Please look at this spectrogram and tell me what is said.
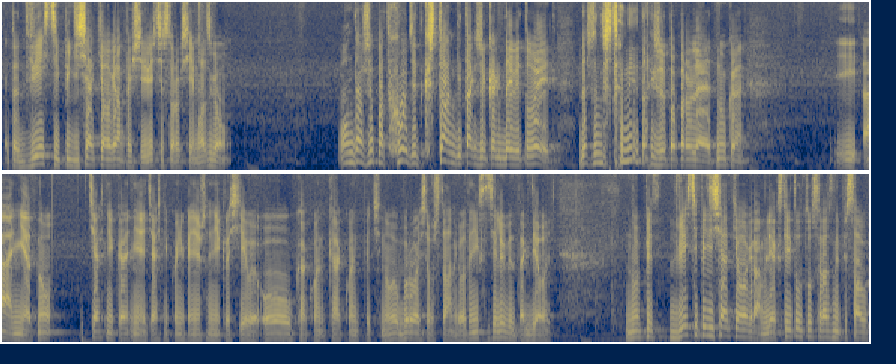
это 250 килограмм почти, 247, let's go. Он даже подходит к штанге так же, как Дэвид Уэйт. Даже на штаны так же поправляет. Ну-ка. И, а, нет, ну, техника, не, техника у него, конечно, некрасивая. О, как он, как он потянул и бросил штангу. Вот они, кстати, любят так делать. Ну, 250 килограмм. Лекс Литл тут сразу написал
